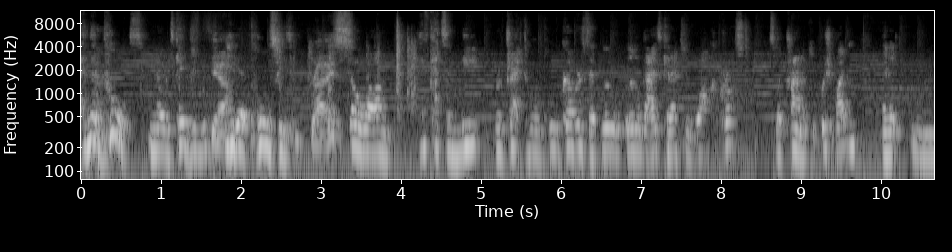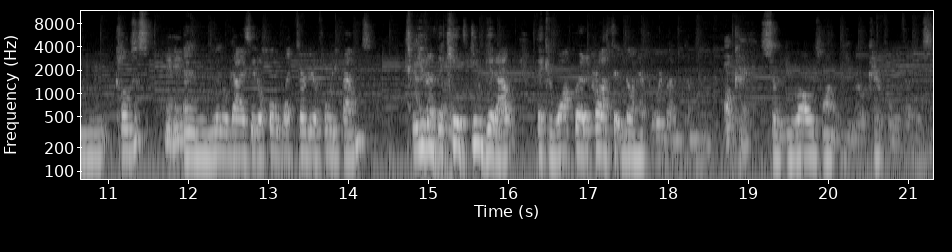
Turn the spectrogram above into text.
And then pools. You know, it's getting to Yeah. be that pool season. Right. So um, they've got some neat retractable pool covers that little little guys can actually walk across. It's electronic. You push a button and it mm, closes, Mhm. and little guys it'll hold like 30 or 40 pounds. So even if the kids do get out, they can walk right across it and don't have to worry about them coming in. Okay. So you always want to be real careful with those.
